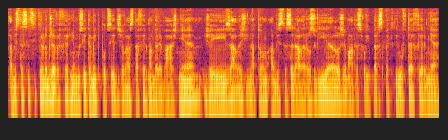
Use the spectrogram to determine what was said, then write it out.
abyste se cítil dobře ve firmě, musíte mít pocit, že vás ta firma bere vážně, že jí záleží na tom, abyste se dále rozvíjel, že máte svoji perspektivu v té firmě,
